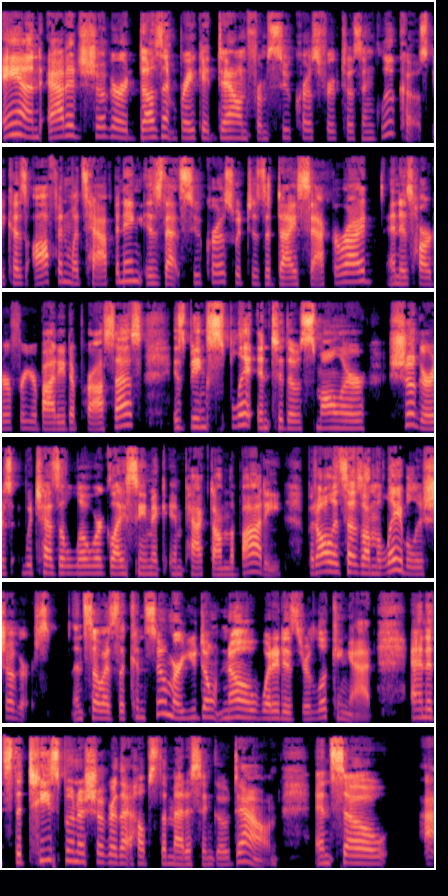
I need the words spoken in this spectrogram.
And added sugar doesn't break it down from sucrose, fructose, and glucose because often what's happening is that sucrose, which is a disaccharide and is harder for your body to process, is being split into those smaller sugars, which has a lower glycemic impact on the body. But all it says on the label is sugars. And so, as the consumer, you don't know what it is you're looking at. And it's the teaspoon of sugar that helps the medicine go down. And so,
